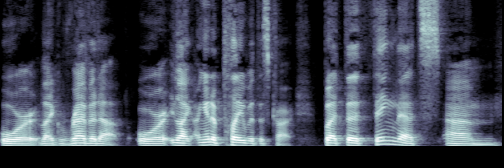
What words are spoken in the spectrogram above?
or like rev it up or like I'm going to play with this car. But the thing that's um,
